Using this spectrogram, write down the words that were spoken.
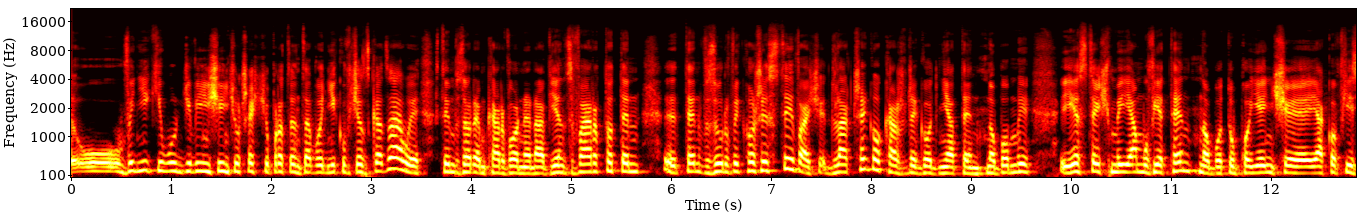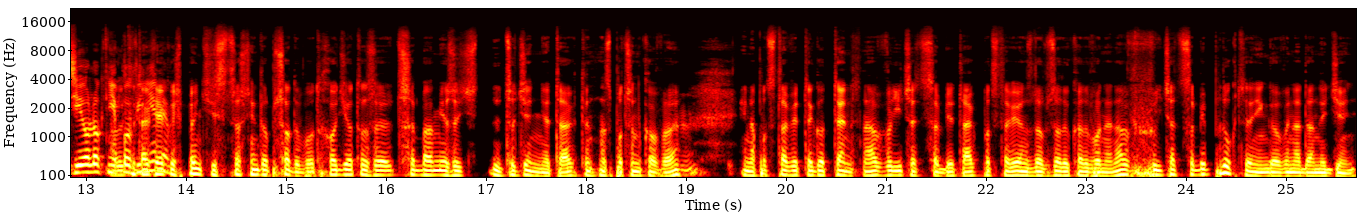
e, u, wyniki u 96% zawodników się zgadzały z tym wzorem Carbonena, więc warto ten, e, ten wzór wykorzystywać. Dlaczego każdego dnia tętno? Bo my jesteśmy, ja mówię tętno, bo tu pojęcie jako fizjolog nie Ale powinienem... tak jakoś pęci strasznie do przodu, bo chodzi o to, że trzeba mierzyć codziennie, tak, tętno spoczynkowe mhm. i na podstawie tego tętna wyliczać sobie, tak, podstawiając do wzoru Carbonena, wyliczać sobie próg treningowy na dany dzień.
